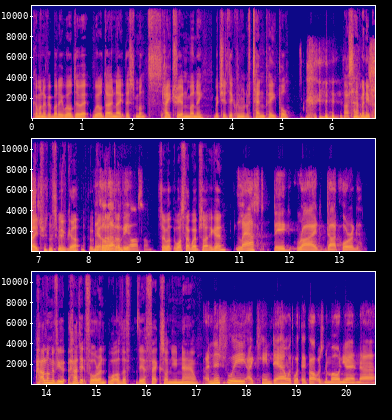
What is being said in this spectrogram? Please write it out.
Come on, everybody, we'll do it. We'll donate this month's Patreon money, which is the equivalent of 10 people. That's how many patrons we've got. We'll so that, that would be awesome. So, what's that website again? Lastbigride.org. How long have you had it for, and what are the the effects on you now? Initially, I came down with what they thought was pneumonia in uh,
